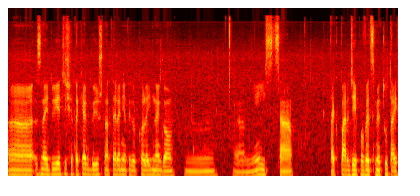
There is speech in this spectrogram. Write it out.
e, znajdujecie się tak jakby już na terenie tego kolejnego mm, e, miejsca. Tak bardziej powiedzmy tutaj,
